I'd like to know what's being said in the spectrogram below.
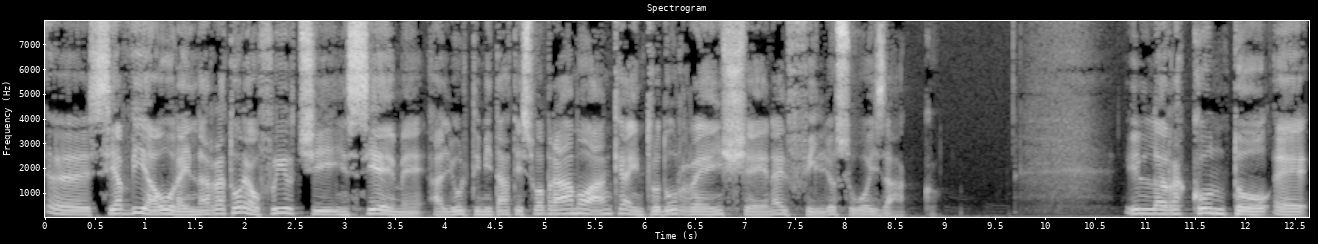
Eh, si avvia ora il narratore a offrirci insieme agli ultimi dati su Abramo anche a introdurre in scena il figlio suo Isacco. Il racconto è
